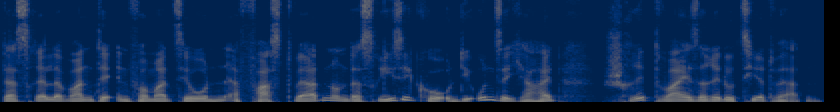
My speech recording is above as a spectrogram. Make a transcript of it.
dass relevante Informationen erfasst werden und das Risiko und die Unsicherheit schrittweise reduziert werden.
